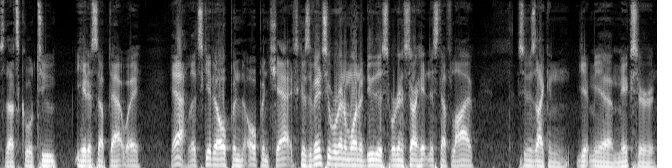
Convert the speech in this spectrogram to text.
so that's cool too. Hit us up that way. Yeah, let's get open open chats because eventually we're gonna want to do this. We're gonna start hitting this stuff live as soon as I can get me a mixer and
